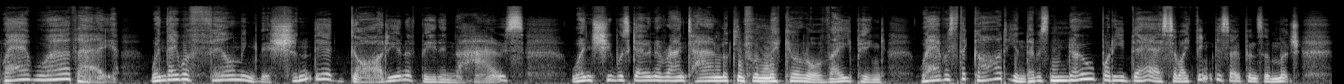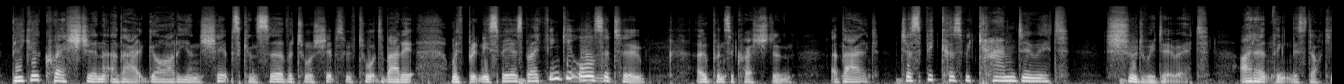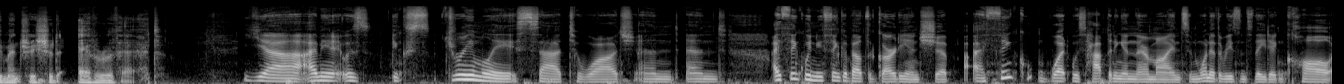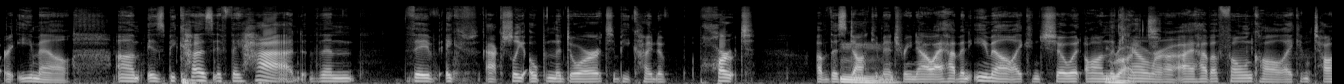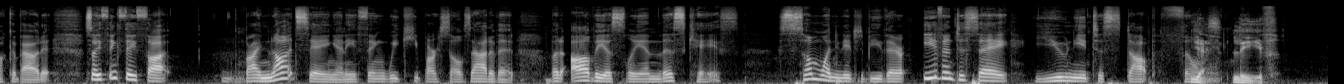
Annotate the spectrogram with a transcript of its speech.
Where were they? When they were filming this, shouldn't the Guardian have been in the house? When she was going around town looking for liquor or vaping, where was the Guardian? There was nobody there. So I think this opens a much bigger question about guardianships, conservatorships. We've talked about it with Britney Spears, but I think it also, mm-hmm. too, opens a question about just because we can do it, should we do it? I don't think this documentary should ever have aired. Yeah, I mean, it was extremely sad to watch, and and I think when you think about the guardianship, I think what was happening in their minds, and one of the reasons they didn't call or email, um, is because if they had, then they've ex- actually opened the door to be kind of part of this documentary. Now I have an email, I can show it on the Right. camera. I have a phone call, I can talk about it. So I think they thought by not saying anything, we keep ourselves out of it. But obviously, in this case, someone needed to be there, even to say, you need to stop filming. Yes, leave.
